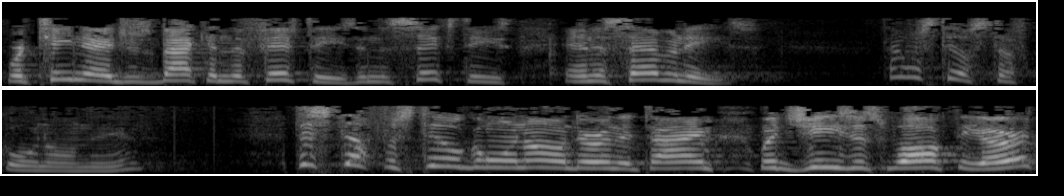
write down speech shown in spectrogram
were teenagers back in the 50s, in the 60s, and the 70s, there was still stuff going on then. This stuff was still going on during the time when Jesus walked the earth.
